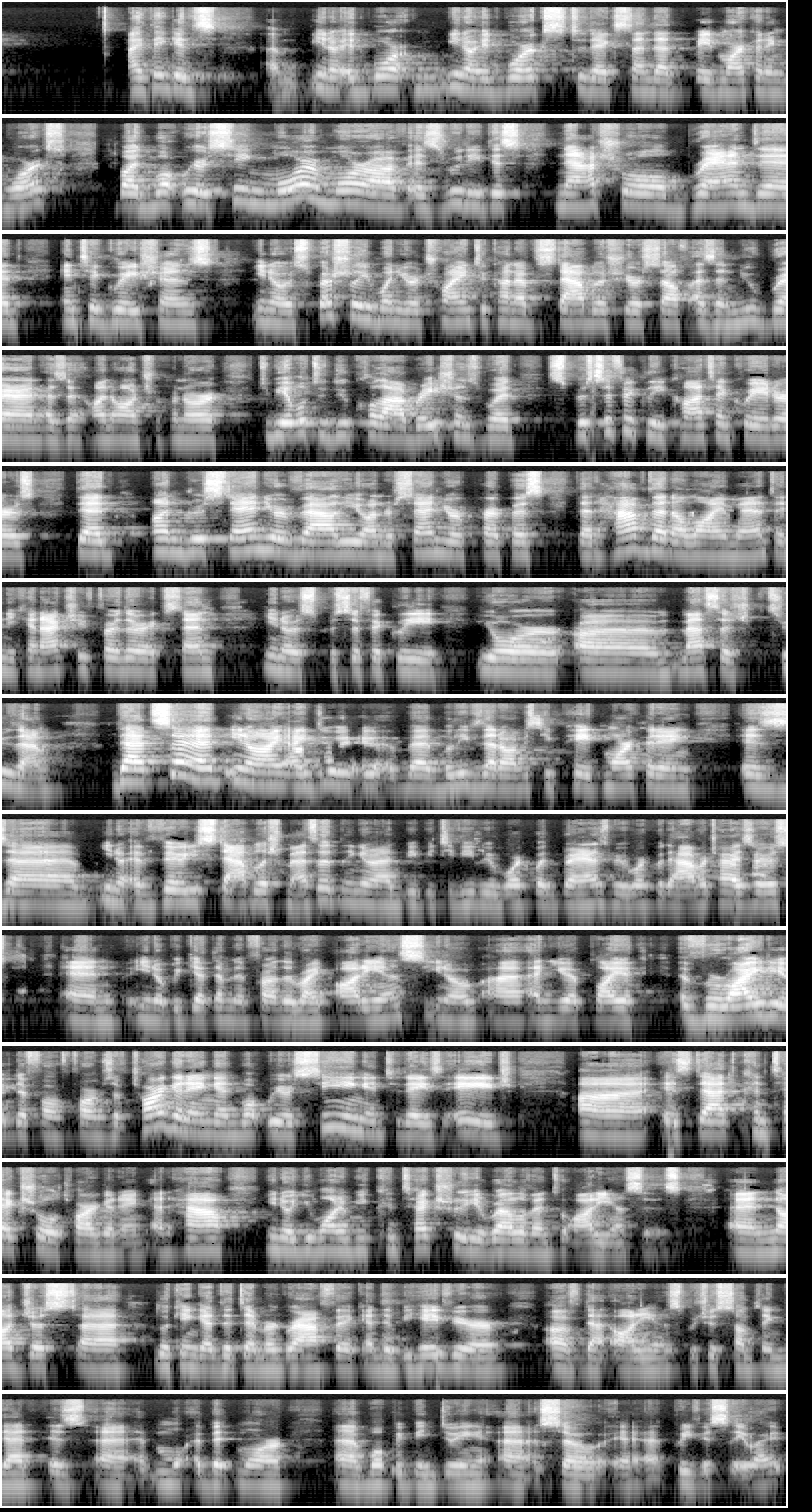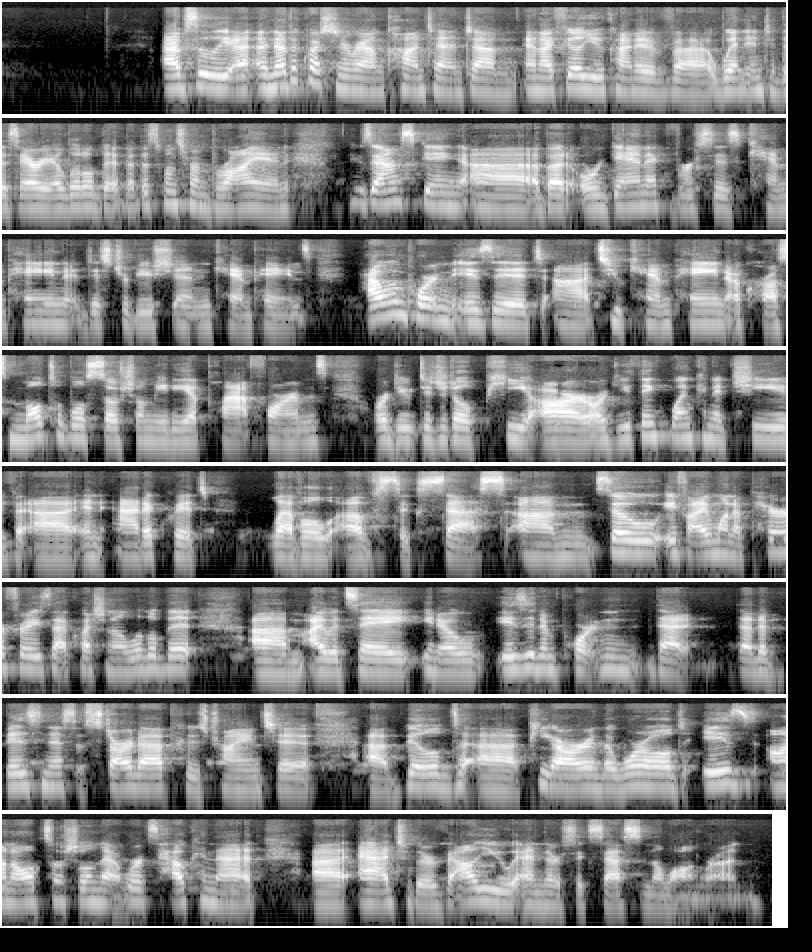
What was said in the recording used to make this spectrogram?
i think it's um, you know it wor- you know it works to the extent that paid marketing works but what we're seeing more and more of is really this natural branded integrations you know especially when you're trying to kind of establish yourself as a new brand as an entrepreneur to be able to do collaborations with specifically content creators that understand your value understand your purpose that have that alignment and you can actually further extend you know specifically your uh, message through them that said, you know, I, I do uh, believe that obviously paid marketing is, uh, you know, a very established method. You know, at BBTV, we work with brands, we work with advertisers, and you know, we get them in front of the right audience. You know, uh, and you apply a, a, variety of different forms of targeting. And what we are seeing in today's age uh, is that contextual targeting and how you know you want to be contextually relevant to audiences and not just uh, looking at the demographic and the behavior of that audience, which is something that is uh, more, a bit more uh, what we've been doing uh, so previously, right? Absolutely. Another question around content, um, and I feel you kind of uh, went into this area a little bit, but this one's from Brian, who's asking uh, about organic versus campaign distribution campaigns. How important is it uh, to campaign across multiple social media platforms or do digital PR, or do you think one can achieve uh, an adequate level of success? Um, so, if I want to paraphrase that question a little bit, um, I would say, you know, is it important that that a business, a startup who's trying to uh, build uh, PR in the world is on all social networks? How can that uh, add to their value and their success in the long run?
